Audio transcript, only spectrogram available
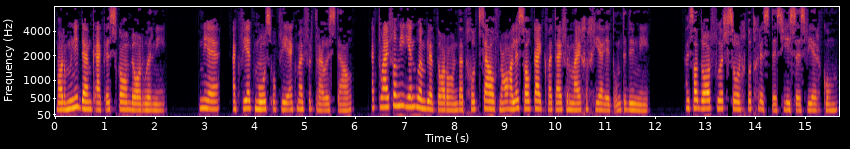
maar moet niet denk ik is skaam daar nie. Nee, ik weet moos op wie ik mijn vertrouwen stel. Ik twijfel niet een oomblik daarom dat God zelf nou alles zal kijken wat hij voor mij gegeven het om te doen nie. Hij zal daarvoor zorgen tot Christus Jezus weerkomt.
